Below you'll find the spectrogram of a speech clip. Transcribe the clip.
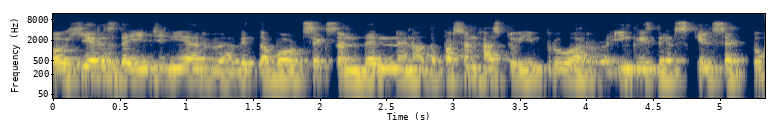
oh here is the engineer with about 6 and then you know the person has to improve or increase their skill set to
